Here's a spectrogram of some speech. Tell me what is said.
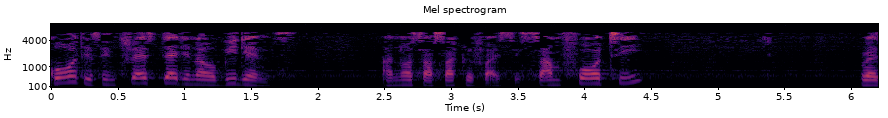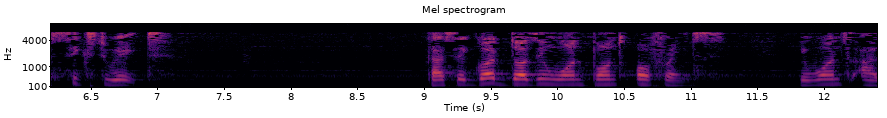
God is interested in our obedience and not our sacrifices. Psalm 40, verse 6 to 8. That says God doesn't want burnt offerings. He wants a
